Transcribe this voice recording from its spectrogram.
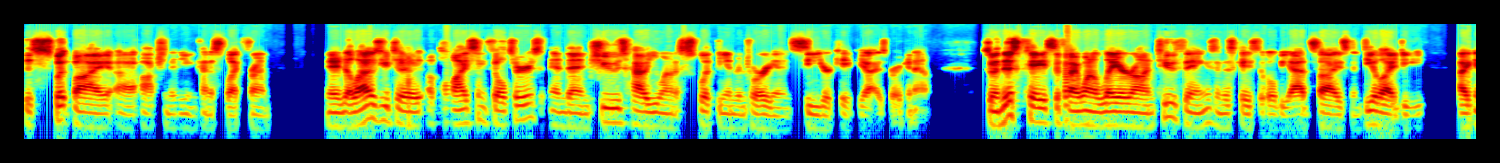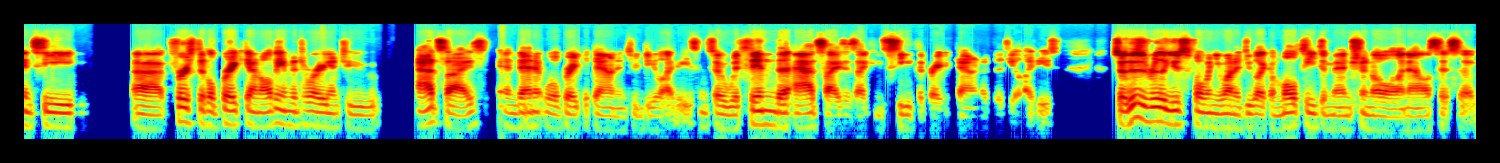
this split by uh, option that you can kind of select from. And it allows you to apply some filters and then choose how you want to split the inventory and see your KPIs broken out. So in this case, if I want to layer on two things, in this case, it will be ad size and deal ID, I can see uh, first it'll break down all the inventory into ad size, and then it will break it down into deal IDs. And so within the ad sizes, I can see the breakdown of the deal IDs. So this is really useful when you want to do like a multi-dimensional analysis of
